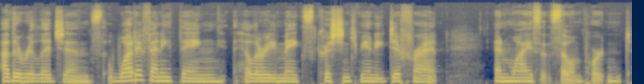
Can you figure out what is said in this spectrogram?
other religions. What, if anything, Hillary, makes Christian community different and why is it so important?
